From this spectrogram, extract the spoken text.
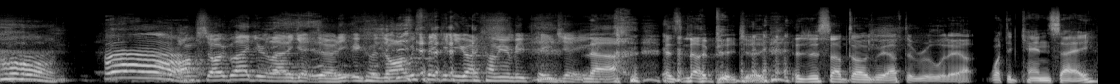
oh. ah. So glad you're allowed to get dirty because I was thinking you got to come here and be PG. Nah, it's no PG. It's just sometimes we have to rule it out. What did Ken say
